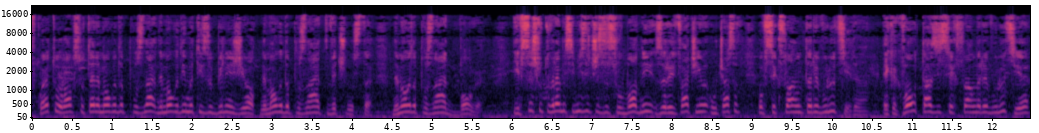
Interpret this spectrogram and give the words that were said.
в което робство те не могат да познаят, не могат да имат изобилен живот, не могат да познаят вечността, не могат да познаят Бога. И в същото време си мислят, че са свободни заради това, че участват в сексуалната революция. Да. Е какво от тази сексуална революция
